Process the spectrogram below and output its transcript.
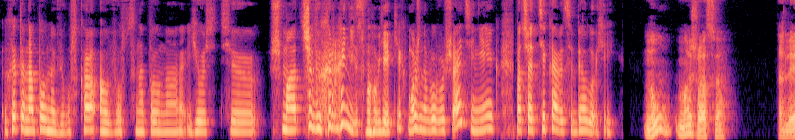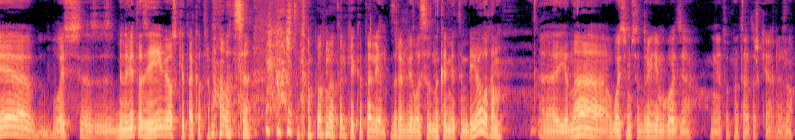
Гэта напэўна вёска а ў вёсцы напэўна ёсць шмат жывых арганізмаў якіх можна вывучаць і неяк пачаць цікавіцца біялогіяй Ну маеш рацыю але вось менавіта з яе вёскі так атрымалася што напэўна толькі катален зрабілася знакамітым біёлагам яна 82 годзе мне тут на татушке гляжу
